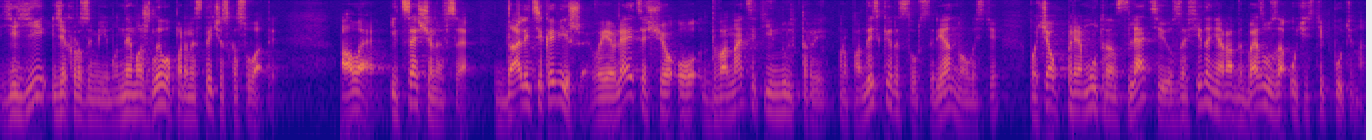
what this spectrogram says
Її, як розуміємо, неможливо перенести чи скасувати. Але і це ще не все. Далі цікавіше. Виявляється, що о 12.03 пропагандистський ресурс РІА Новості почав пряму трансляцію засідання Радбезу за участі Путіна.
